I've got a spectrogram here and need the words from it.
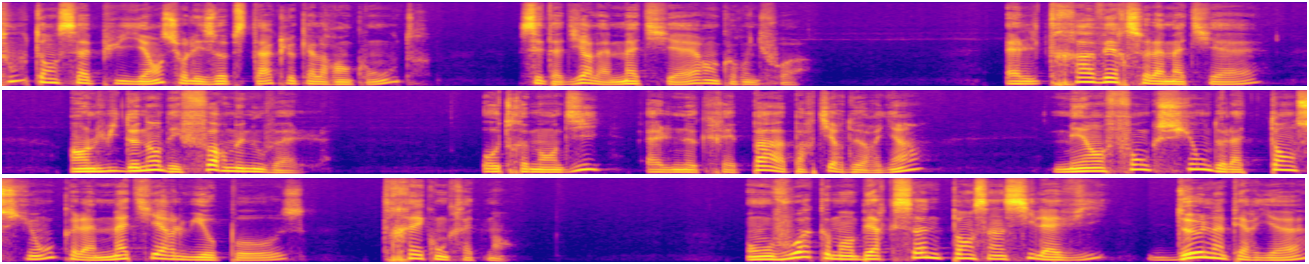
tout en s'appuyant sur les obstacles qu'elle rencontre, c'est-à-dire la matière encore une fois. Elle traverse la matière en lui donnant des formes nouvelles. Autrement dit, elle ne crée pas à partir de rien, mais en fonction de la tension que la matière lui oppose, très concrètement. On voit comment Bergson pense ainsi la vie de l'intérieur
